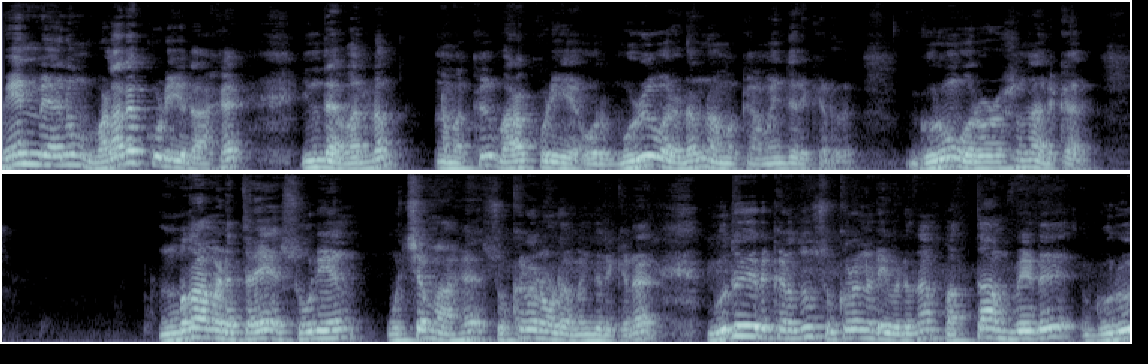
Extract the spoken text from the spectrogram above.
மேன்மேலும் வளரக்கூடியதாக இந்த வருடம் நமக்கு வரக்கூடிய ஒரு முழு வருடம் நமக்கு அமைந்திருக்கிறது. குருவும் ஒரு வருஷம் தான் இருக்கார். ஒன்பதாம் இடத்திலே சூரியன் உச்சமாக சுக்கரனோடு அமைந்திருக்கிறார். குரு இருக்கிறதும் சுக்கரனுடைய வீடு தான். பத்தாம் வீடு குரு.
